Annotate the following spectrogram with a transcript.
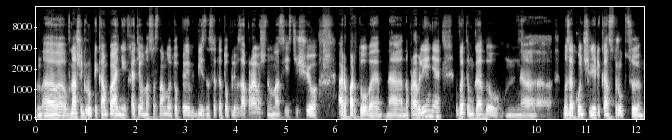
в нашей группе компаний, хотя у нас основной топ бизнес это топливозаправочный, у нас есть еще аэропортовое направление. В этом году мы закончили реконструкцию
